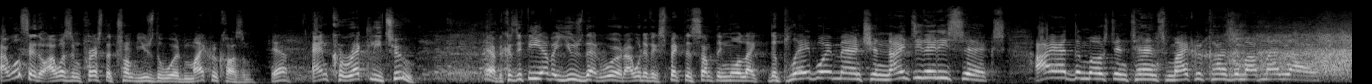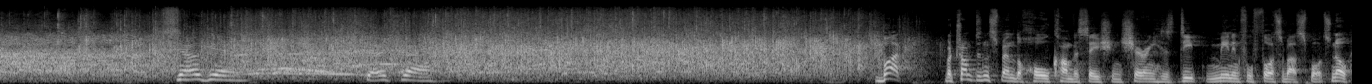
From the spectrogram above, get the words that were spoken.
I will say, though, I was impressed that Trump used the word microcosm. Yeah. And correctly, too. Yeah, because if he ever used that word, I would have expected something more like the Playboy Mansion, 1986. I had the most intense microcosm of my life. So good. So strong. But but Trump didn't spend the whole conversation sharing his deep, meaningful thoughts about sports. No,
